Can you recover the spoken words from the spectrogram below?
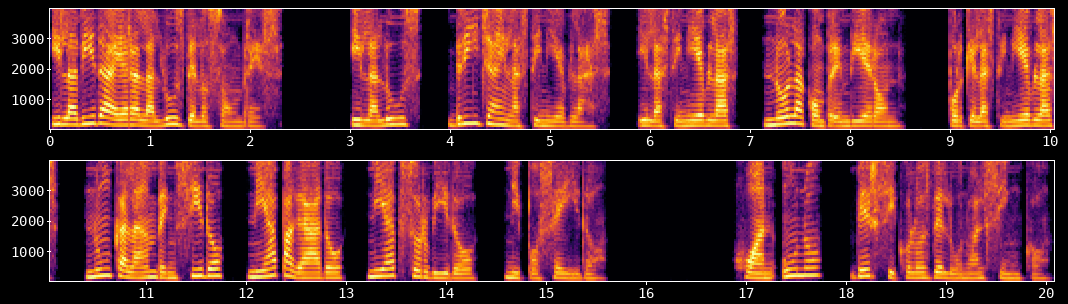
y la vida era la luz de los hombres. Y la luz brilla en las tinieblas, y las tinieblas no la comprendieron, porque las tinieblas nunca la han vencido, ni apagado, ni absorbido, ni poseído. Juan 1, versículos del 1 al 5.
